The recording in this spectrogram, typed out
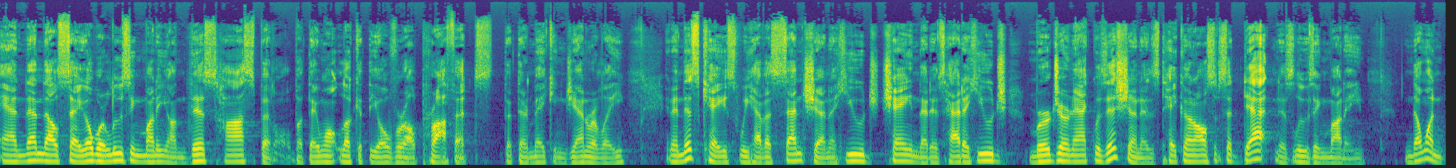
and then they'll say, oh, we're losing money on this hospital, but they won't look at the overall profits that they're making generally. And in this case, we have Ascension, a huge chain that has had a huge merger and acquisition, has taken on all sorts of debt and is losing money. No one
